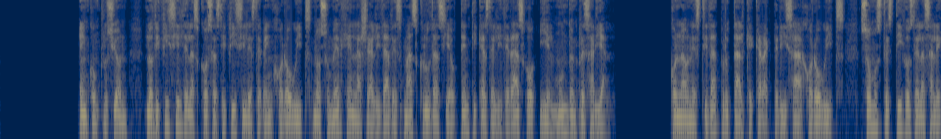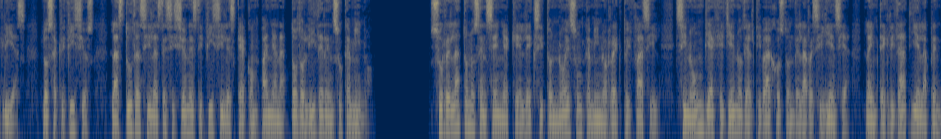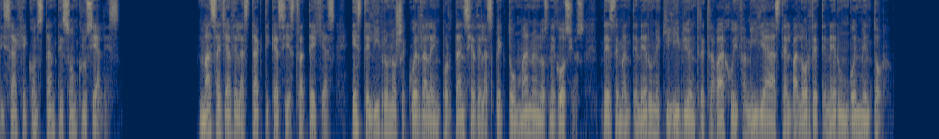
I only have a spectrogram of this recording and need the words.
En conclusión, lo difícil de las cosas difíciles de Ben Horowitz nos sumerge en las realidades más crudas y auténticas del liderazgo y el mundo empresarial. Con la honestidad brutal que caracteriza a Horowitz, somos testigos de las alegrías, los sacrificios, las dudas y las decisiones difíciles que acompañan a todo líder en su camino. Su relato nos enseña que el éxito no es un camino recto y fácil, sino un viaje lleno de altibajos donde la resiliencia, la integridad y el aprendizaje constante son cruciales. Más allá de las tácticas y estrategias, este libro nos recuerda la importancia del aspecto humano en los negocios, desde mantener un equilibrio entre trabajo y familia hasta el valor de tener un buen mentor.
